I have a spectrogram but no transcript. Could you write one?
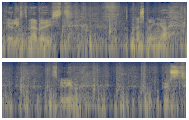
Blir jo litt mer bevisst når jeg springer og spiller inn på pust.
